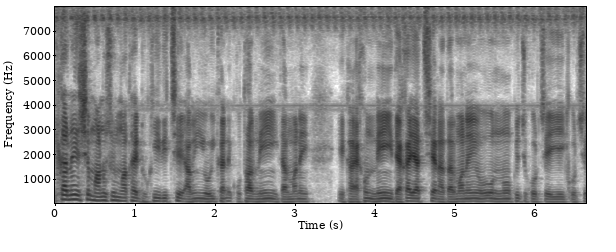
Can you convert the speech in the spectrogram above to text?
এখানে এসে মানুষের মাথায় ঢুকিয়ে দিচ্ছে, আমি ওইখানে কোথাও নেই, তার মানে এখা, এখন নেই, দেখা যাচ্ছে না, তার মানে ও অন্য কিছু করছে, এই করছে।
